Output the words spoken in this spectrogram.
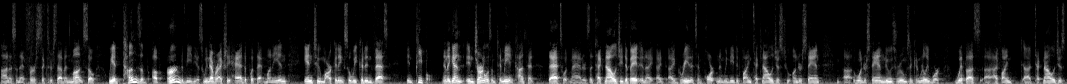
on us in that first six or seven months. So we had tons of, of earned media. So we never actually had to put that money in into marketing so we could invest in people. And again, in journalism, to me, and content, that's what matters. The technology debate, and I, I, I agree that's important, and we need to find technologists who understand, uh, who understand newsrooms and can really work with us. Uh, I find uh, technologists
